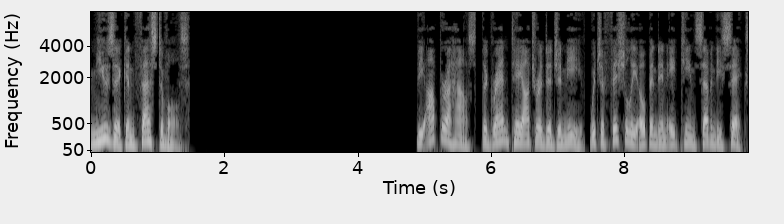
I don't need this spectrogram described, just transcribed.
Music and festivals The Opera House, the Grand Théâtre de Genève, which officially opened in 1876,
